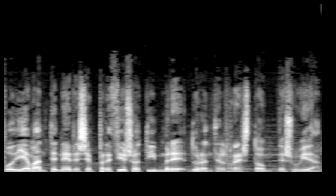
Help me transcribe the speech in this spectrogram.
podía mantener ese precioso timbre durante el resto de su vida.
